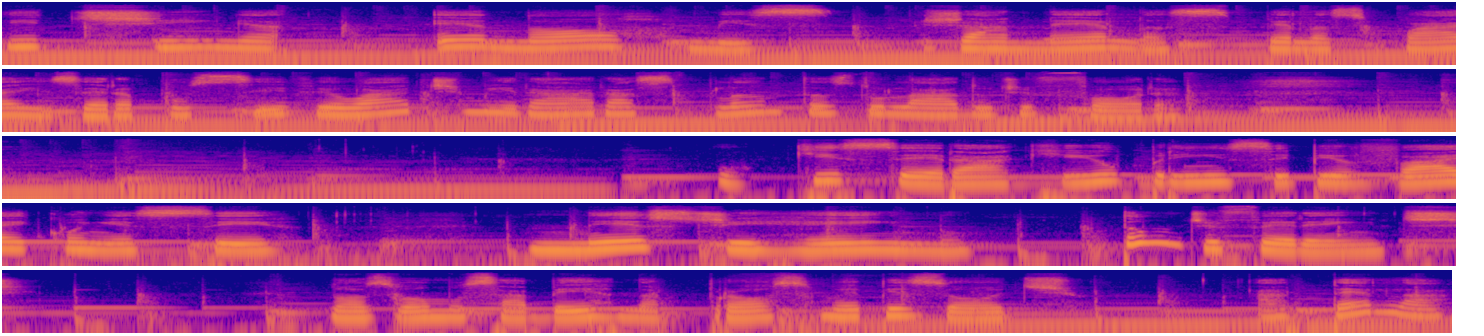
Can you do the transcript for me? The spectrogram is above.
e tinha enormes janelas pelas quais era possível admirar as plantas do lado de fora. O que será que o príncipe vai conhecer neste reino tão diferente? Nós vamos saber no próximo episódio. Até lá!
